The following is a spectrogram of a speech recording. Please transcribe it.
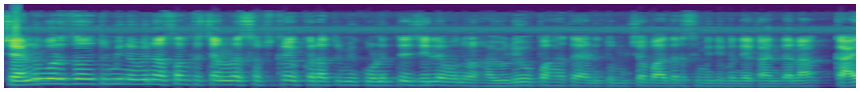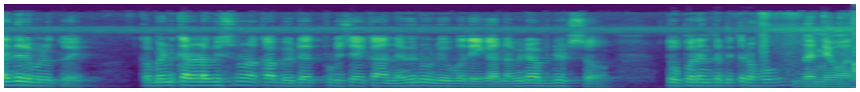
चॅनलवर जर तुम्ही नवीन असाल तर चॅनलला सबस्क्राईब करा. तुम्ही कोणत्या जिल्ह्यामधून हा व्हिडिओ पाहताय आणि तुमच्या बाजार समितीमध्ये कांद्याला काय दर मिळतोय कमेंट करायला विसरू नका. भेटूयात पुढच्या एका नवीन व्हिडिओमध्ये एका नवीन अपडेटसह तोपर्यंत मित्र हो धन्यवाद.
